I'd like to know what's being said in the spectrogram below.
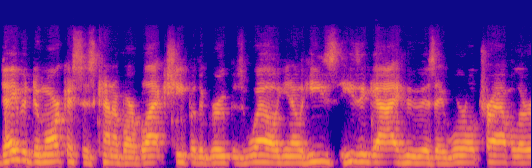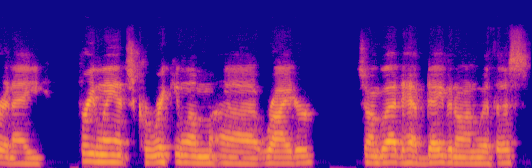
David DeMarcus is kind of our black sheep of the group as well. You know, he's he's a guy who is a world traveler and a freelance curriculum uh, writer. So I'm glad to have David on with us.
